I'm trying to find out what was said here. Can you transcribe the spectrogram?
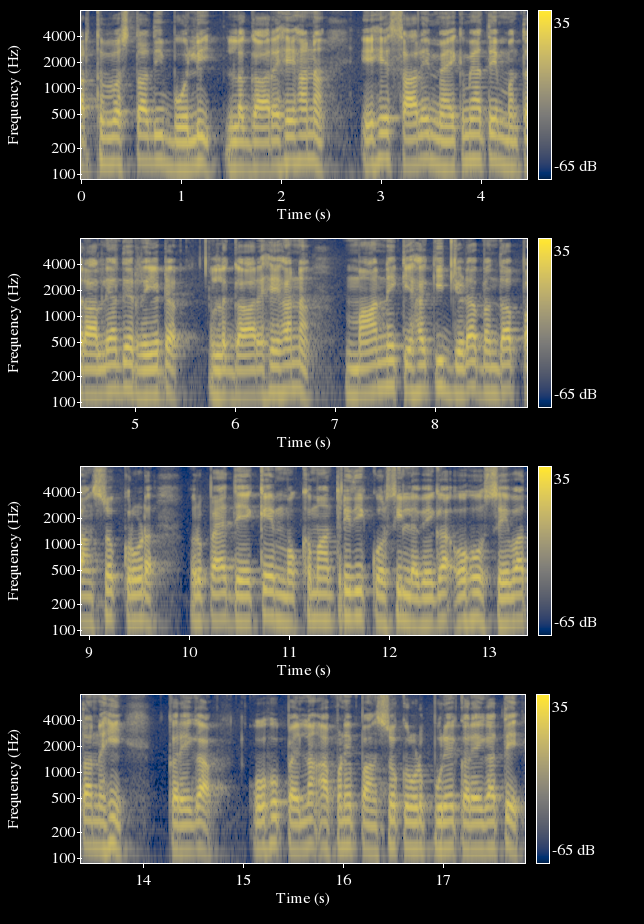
ਅਰਥ ਵਿਵਸਥਾ ਦੀ ਬੋਲੀ ਲਗਾ ਰਹੇ ਹਨ। ਇਹ ਸਾਰੇ ਮਹਿਕਮਿਆਂ ਅਤੇ ਮੰਤਰਾਲਿਆਂ ਦੇ ਰੇਟ ਲਗਾ ਰਹੇ ਹਨ। ਮਾਨ ਨੇ ਕਿਹਾ ਕਿ ਜਿਹੜਾ ਬੰਦਾ ਪੰਜ ਸੌ ਕਰੋੜ ਰੁਪਏ ਦੇ ਕੇ ਮੁੱਖ ਮੰਤਰੀ ਦੀ ਕੁਰਸੀ ਲਵੇਗਾ, ਉਹ ਸੇਵਾ ਤਾਂ ਨਹੀਂ ਕਰੇਗਾ। ਉਹ ਪਹਿਲਾਂ ਆਪਣੇ ਪੰਜ ਸੌ ਕਰੋੜ ਪੂਰੇ ਕਰੇਗਾ ਅਤੇ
